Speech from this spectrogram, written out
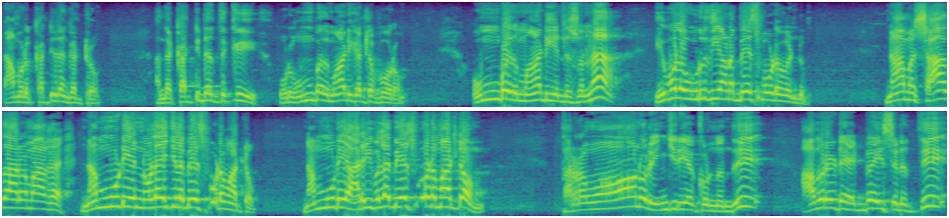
நாம் ஒரு கட்டிடம் கட்டுறோம். அந்த கட்டிடத்துக்கு ஒரு ஒன்பது மாடி கட்ட போகிறோம் ஒன்பது மாடி என்று சொன்னால் இவ்வளோ உறுதியான பேஸ் போட வேண்டும். நாம் சாதாரணமாக நம்முடைய நுழைஜில் பேஸ் போட மாட்டோம். நம்முடைய அறிவில் பேஸ் போட மாட்டோம். தரமான ஒரு இன்ஜினியை கொண்டு வந்து அவருடைய அட்வைஸ் எடுத்து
